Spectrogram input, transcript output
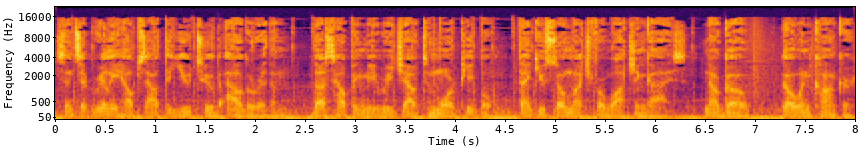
since it really helps out the YouTube algorithm, thus helping me reach out to more people. Thank you so much for watching, guys. Now go, go and conquer.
